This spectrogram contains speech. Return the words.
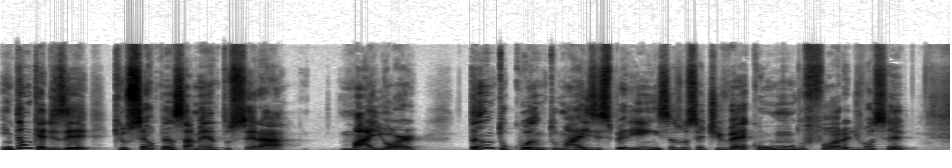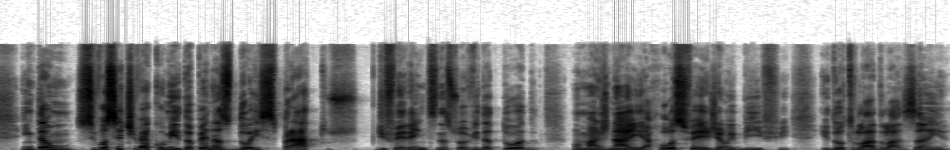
Então quer dizer que o seu pensamento será maior tanto quanto mais experiências você tiver com o mundo fora de você. Então, se você tiver comido apenas dois pratos diferentes na sua vida toda, vamos imaginar aí arroz, feijão e bife, e do outro lado lasanha,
